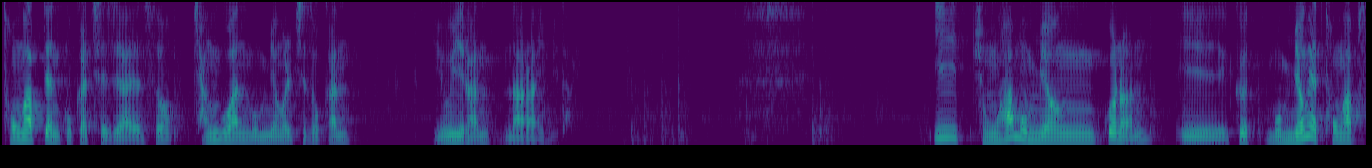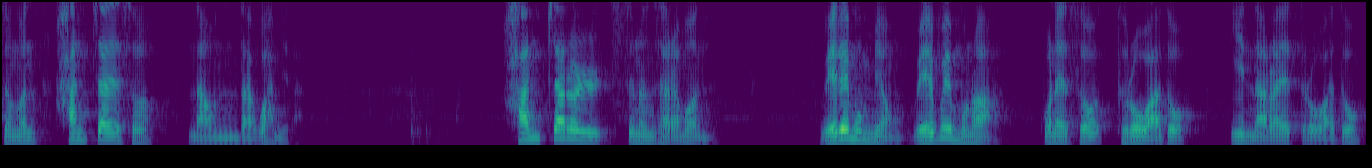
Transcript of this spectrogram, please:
통합된 국가 체제하에서 장구한 문명을 지속한 유일한 나라입니다. 이 중화 문명권은 이 그 문명의 통합성은 한자에서 나온다고 합니다. 한자를 쓰는 사람은 외래 문명, 외부의 문화권에서 들어와도 이 나라에 들어와도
